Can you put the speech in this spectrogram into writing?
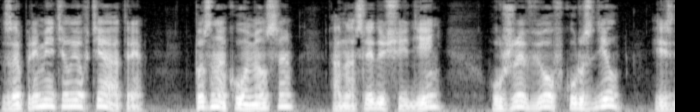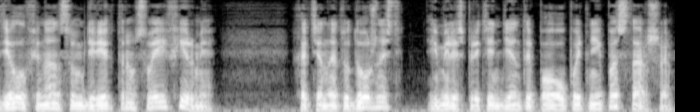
заприметил ее в театре, познакомился, а на следующий день уже ввел в курс дел и сделал финансовым директором своей фирме, хотя на эту должность имелись претенденты поопытнее и постарше.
